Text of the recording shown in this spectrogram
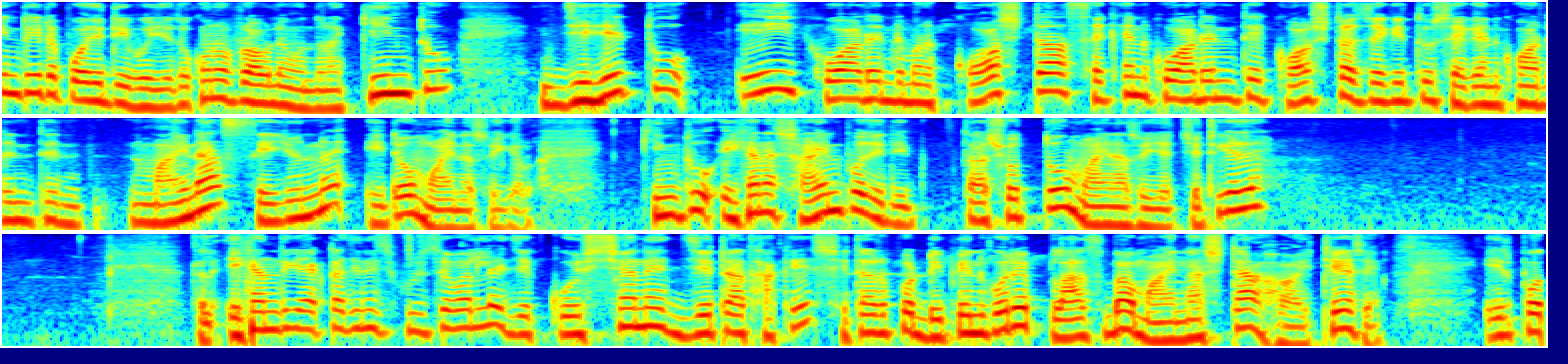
কিন্তু এটা পজিটিভ হয়ে যেত, কোনো প্রবলেম হতো না। কিন্তু যেহেতু এই কোয়ারেন্টে মানে কসটা সেকেন্ড কোয়ারেন্টে কসটা যেহেতু সেকেন্ড কোয়ারেন্টে মাইনাস সেই জন্য এটাও মাইনাস হয়ে গেল। কিন্তু এখানে সাইন পজিটিভ তা সত্ত্বেও মাইনাস হয়ে যাচ্ছে, ঠিক আছে? তাহলে এখান থেকে একটা জিনিস বুঝতে পারলে যে কোয়েশ্চানে যেটা থাকে, সেটার উপর ডিপেন্ড করে প্লাস বা মাইনাসটা হয়, ঠিক আছে? এরপর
